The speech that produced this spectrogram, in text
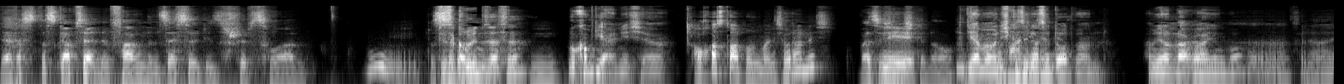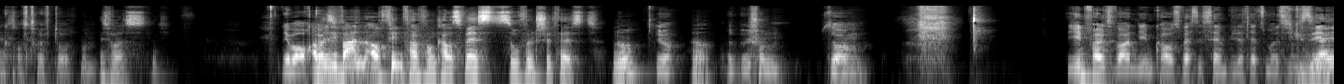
Ja, das, das gab's ja in dem fahrenden Sessel, dieses Schiffshorn. Hm. Das Diese aber- grünen Sessel? Hm, Wo kommen die eigentlich her? Auch aus Dortmund, meine ich, oder nicht? weiß ich Nee. nicht genau. Die haben aber nicht gesehen, dass wir denn? dort waren. Haben die noch ein Lager irgendwo? Äh, vielleicht. Chaos Treff Dortmund. Ich weiß es nicht. Ja, aber auch Aber sie waren auf jeden Fall von Chaos West. So viel steht fest. Ne? Ja, Ja. das will ich schon sagen. Jedenfalls waren die im Chaos West Assembly das letzte Mal, als ich gesehen Ja, habe.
